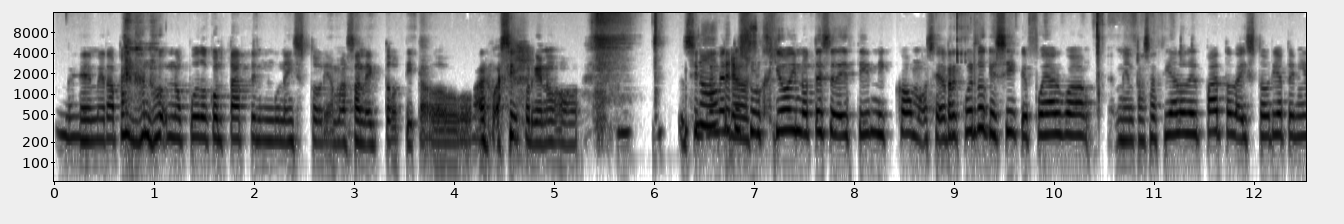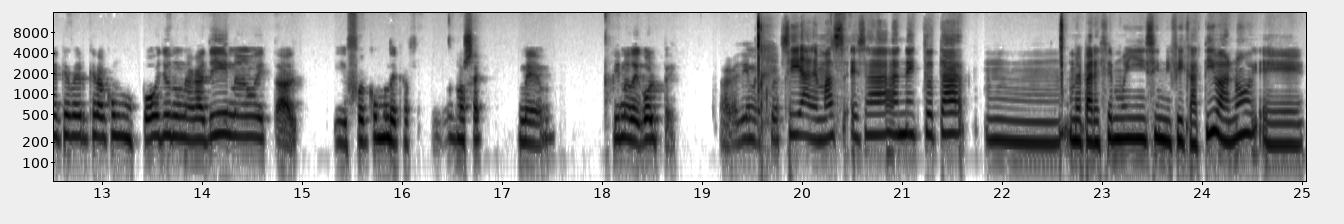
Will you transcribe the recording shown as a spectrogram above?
me, da pena, no, no, puedo contarte ninguna historia más anecdótica o algo así porque no... Simplemente surgió y no te sé decir ni cómo. O sea, recuerdo que sí, que fue algo, mientras hacía lo del pato, la historia tenía que ver que era como un pollo de una gallina y tal y fue como de, no sé, me vino de golpe. La gallina sí, además esa anécdota mm, me parece muy significativa, ¿no? Eh,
